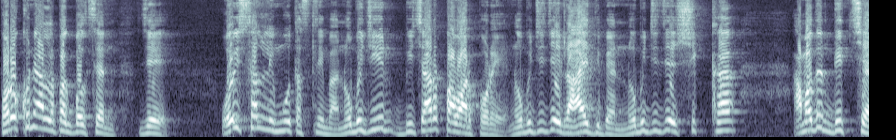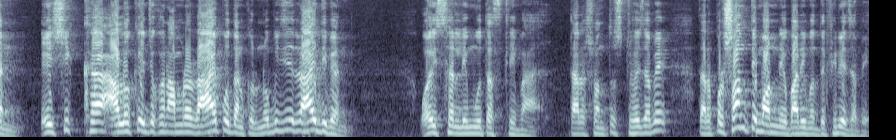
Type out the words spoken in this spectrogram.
পরক্ষণে আল্লাপাক বলছেন যে ওইসাল্লিমু তাসলিমা নবীজির বিচার পাওয়ার পরে নবীজি যে রায় দিবেন নবীজি যে শিক্ষা আমাদের দিচ্ছেন এই শিক্ষা আলোকে যখন আমরা রায় প্রদান করি নবীজি রায় দিবেন ওইসাল্লিমু তাসলিমা তারা সন্তুষ্ট হয়ে যাবে তারা প্রশান্তি মন নিয়ে বাড়ির মধ্যে ফিরে যাবে।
